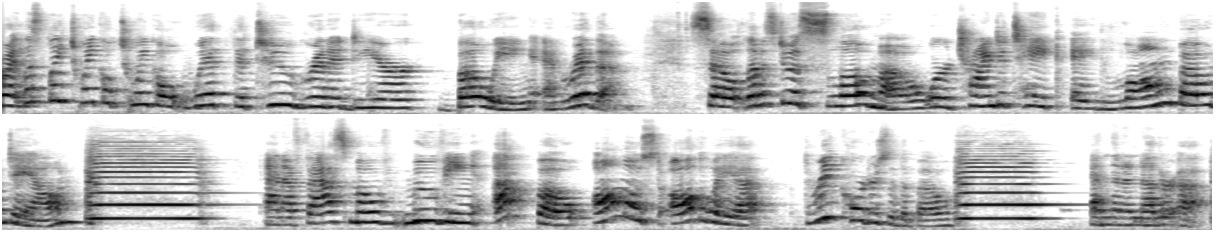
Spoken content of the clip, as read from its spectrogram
right, let's play Twinkle Twinkle with the two grenadier bowing and rhythm. So let's do a slow-mo. We're trying to take a long bow down and a fast move, moving up bow almost all the way up, three quarters of the bow, and then another up.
